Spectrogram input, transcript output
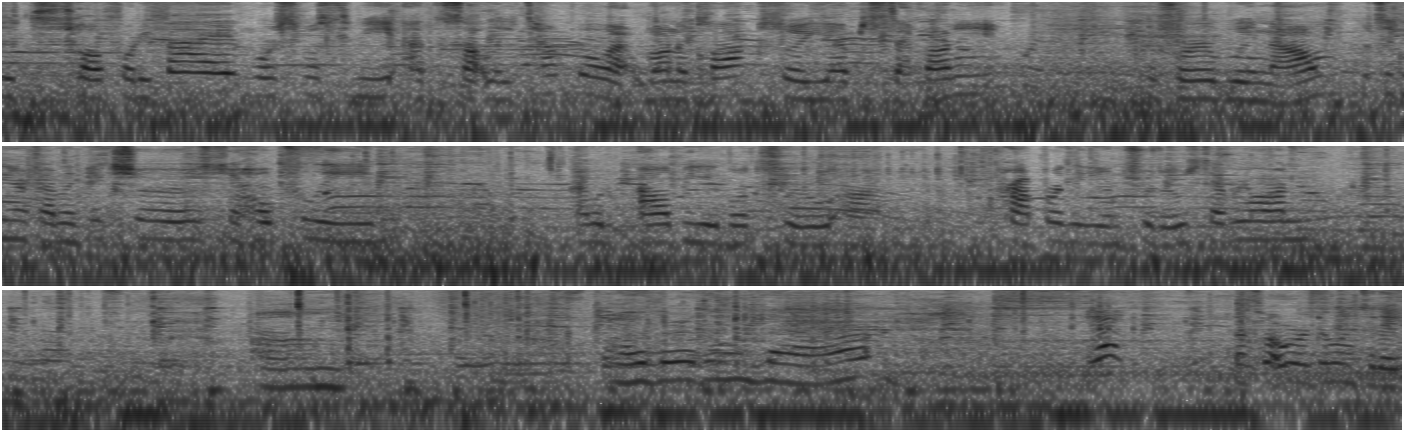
It's 12:45. We're supposed to be at the Salt Lake Temple at one o'clock, so you have to step on it, preferably now. We're taking our family pictures, so hopefully, I would I'll be able to um, properly introduce everyone. Um, other than that, yeah, that's what we're doing today.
